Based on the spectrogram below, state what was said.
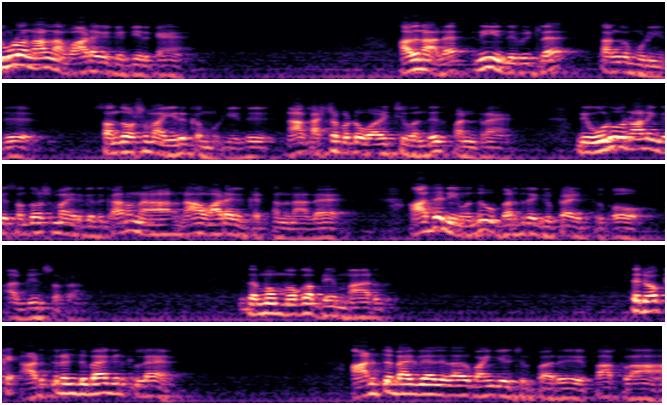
இவ்வளோ நாள் நான் வாடகை கட்டியிருக்கேன். அதனால் நீ இந்த வீட்டில் தங்க முடியுது சந்தோஷமாக இருக்க முடியுது. நான் கஷ்டப்பட்டு உழைச்சி வந்து இது பண்ணுறேன் நீ ஒரு ஒரு நாள் இங்கே சந்தோஷமாக இருக்கிறது காரணம் நான் நான் வாடகை கட்டினதுனால அதை நீ வந்து பர்த்டே கிஃப்டாக எடுத்துக்கோ அப்படின்னு சொல்கிறாங்க இந்த முகம் அப்படியே மாறுது. சரி ஓகே அடுத்த ரெண்டு பேக் இருக்குல்ல. அடுத்த பேக்லேயாவது ஏதாவது வாங்கி வச்சுருப்பாரு பார்க்கலாம்.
